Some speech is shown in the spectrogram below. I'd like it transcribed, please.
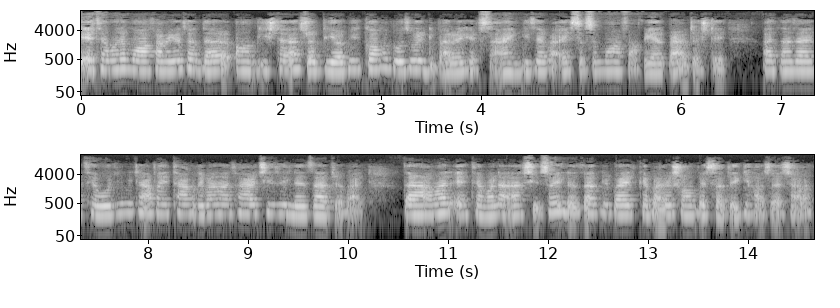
که احتمال موفقیتتان در آن بیشتر است را بیابید. گام بزرگی برای حفظ انگیزه و احساس موفقیت برداشتید. از نظر تئوری می‌توانید تقریبا از هر چیزی لذت ببرید. در عمل احتمالا از چیزهایی لذت می‌برید که برای شما به سادگی حاصل شود.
